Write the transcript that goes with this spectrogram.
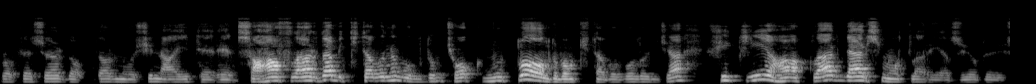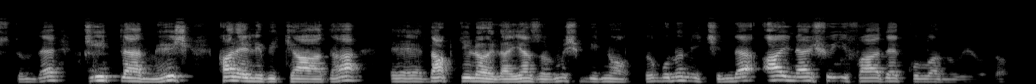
Profesör Doktor Nuşin Ayiter'in sahaflarda bir kitabını buldum. Çok mutlu oldum o kitabı bulunca. Fikri Haklar ders notları yazıyordu üstünde. Ciltlenmiş kareli bir kağıda e, daktiloyla yazılmış bir nottu. Bunun içinde aynen şu ifade kullanılıyordu.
